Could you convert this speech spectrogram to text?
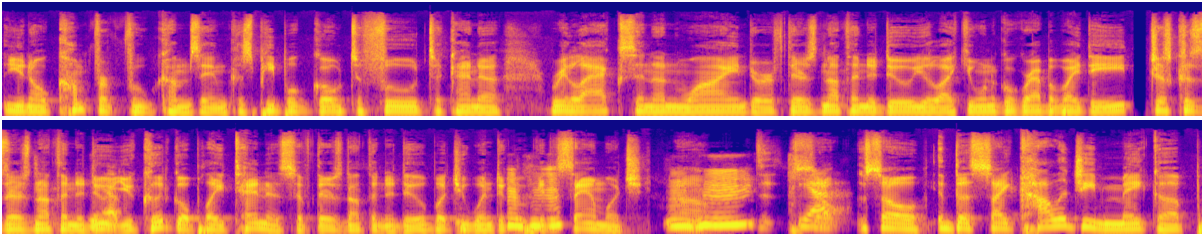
you know, comfort food comes in because people go to food to kind of relax and unwind. Or if there's nothing to do, you're like, you want to go grab a bite to eat just because there's nothing to do. Yep. You could go play tennis if there's nothing to do, but you went to go mm-hmm. get a mm-hmm. sandwich. Um, mm-hmm. Yeah. So, so the psychology makeup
